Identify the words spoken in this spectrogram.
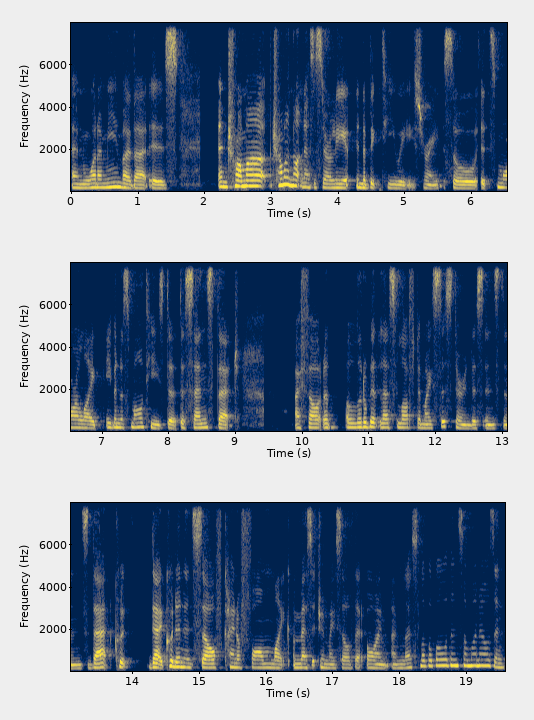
And what I mean by that is, and trauma, trauma not necessarily in the big T ways, right? So it's more like even the small T's, the, the sense that I felt a, a little bit less loved than my sister in this instance. That could that could in itself kind of form like a message in myself that oh I'm I'm less lovable than someone else. And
